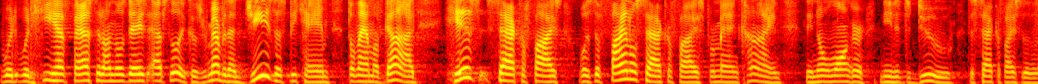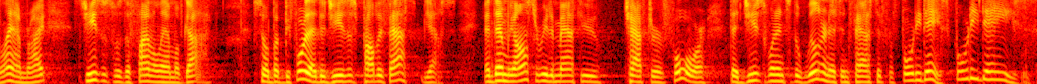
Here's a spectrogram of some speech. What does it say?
would, would he have fasted on those days? Absolutely, because remember, then Jesus became the Lamb of God. His sacrifice was the final sacrifice for mankind. They no longer needed to do the sacrifices of the Lamb, right? Jesus was the final Lamb of God. So, but before that, did Jesus probably fast? Yes. And then we also read in Matthew chapter 4 that Jesus went into the wilderness and fasted for 40 days. 40 days.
